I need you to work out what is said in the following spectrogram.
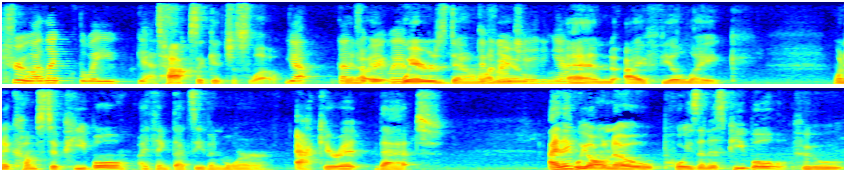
True, I like the way you yes. Toxic gets you slow. Yep, that's you know, a great it way. of- wears down on you. yeah. And I feel like when it comes to people, I think that's even more accurate that I think we all know poisonous people who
